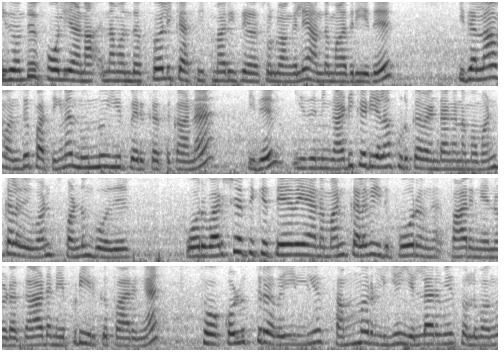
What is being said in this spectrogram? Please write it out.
இது வந்து ஃபோலியானா நம்ம இந்த ஃபோலிக் ஆசிட் மாதிரி சொல்லுவாங்க இல்லையா அந்த மாதிரி இது. இதெல்லாம் வந்து பார்த்திங்கன்னா நுண்ணுயிர் பெருக்கத்துக்கான இது. இது நீங்கள் அடிக்கடியெல்லாம் கொடுக்க வேண்டாங்க. நம்ம மண்கலவை ஒன்ஸ் பண்ணும்போது ஒரு வருஷத்துக்கு தேவையான மண் கலவை இது போகிறோங்க பாருங்கள் என்னோடய கார்டன் எப்படி இருக்குது பாருங்கள் ஸோ கொளுத்துற வெயில்லையும் சம்மர்லேயும் எல்லாருமே சொல்லுவாங்க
